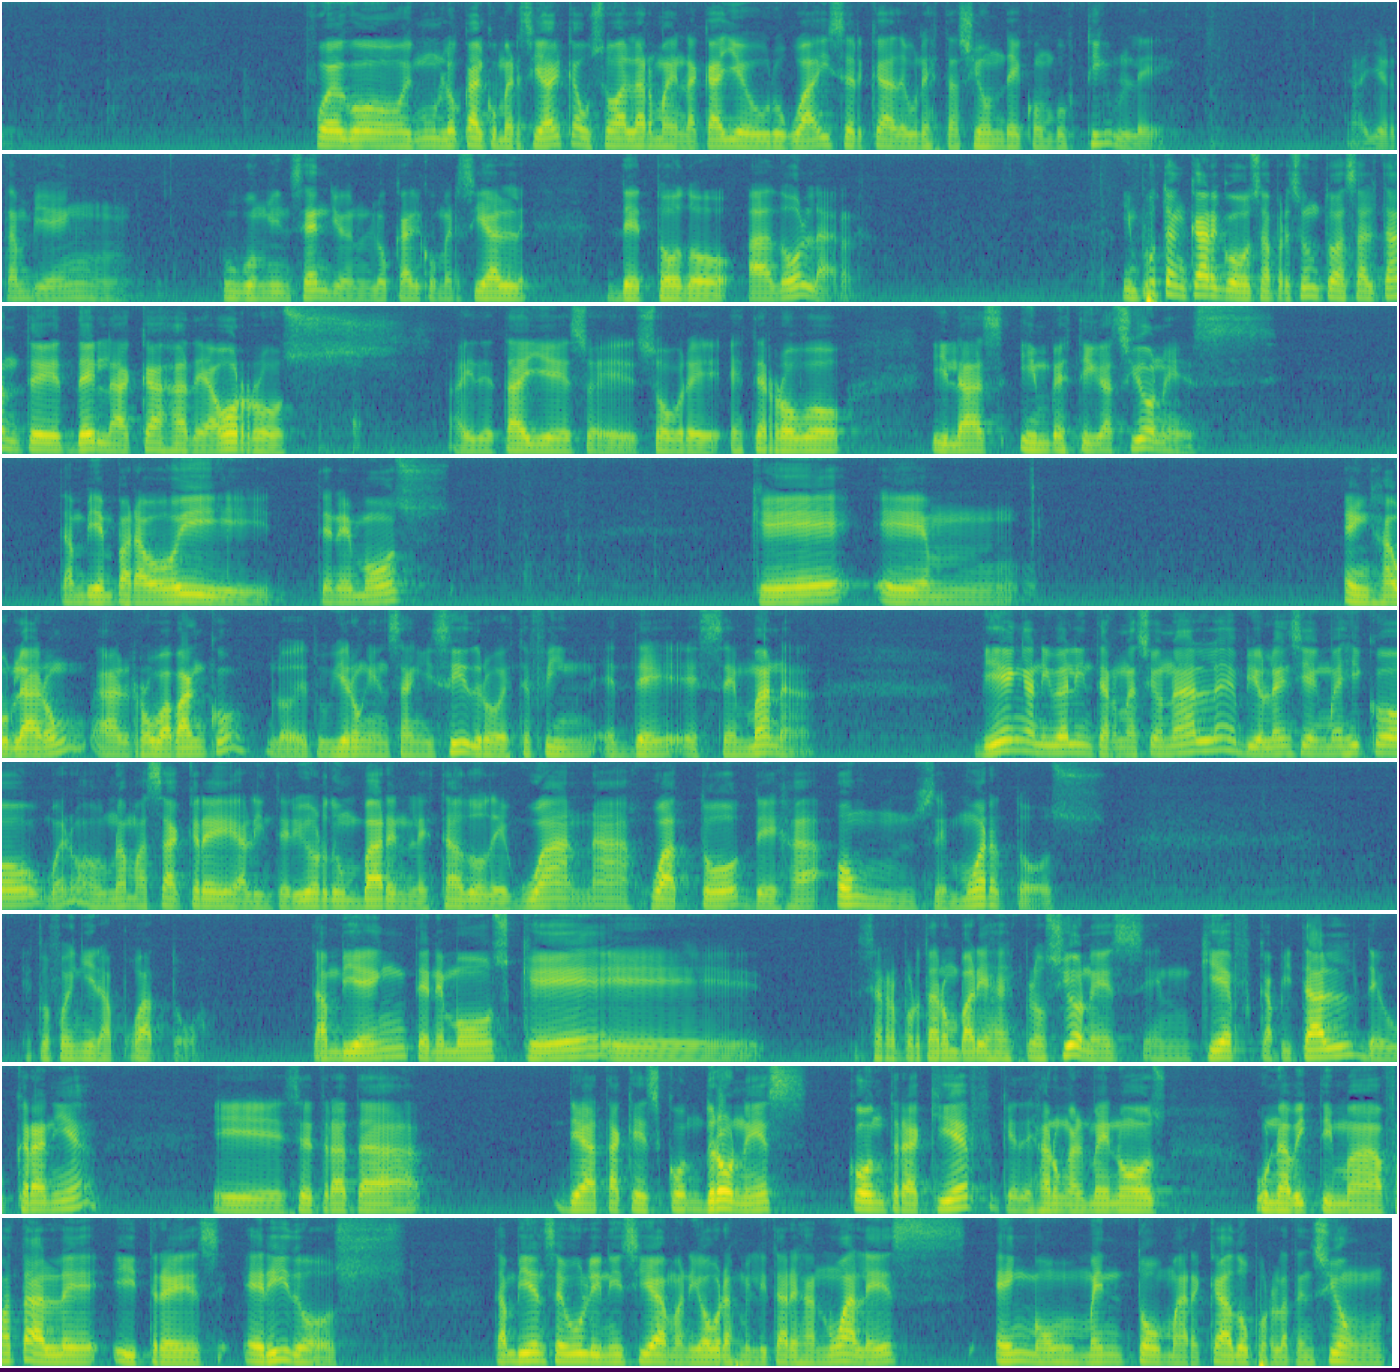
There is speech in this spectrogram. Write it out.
Fuego en un local comercial causó alarma en la calle Uruguay cerca de una estación de combustible. Ayer también hubo un incendio en local comercial de todo a dólar. Imputan cargos a presunto asaltante de la caja de ahorros. Hay detalles eh, sobre este robo y las investigaciones. También para hoy tenemos que em, enjaularon al robabanco, lo detuvieron en San Isidro este fin de semana. Bien, a nivel internacional, eh, violencia en México, bueno, una masacre al interior de un bar en el estado de Guanajuato deja 11 muertos. Esto fue en Irapuato. También tenemos que eh, se reportaron varias explosiones en Kiev, capital de Ucrania. Eh, se trata de ataques con drones contra Kiev que dejaron al menos una víctima fatal eh, y tres heridos. También Seúl inicia maniobras militares anuales en momento marcado por la tensión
